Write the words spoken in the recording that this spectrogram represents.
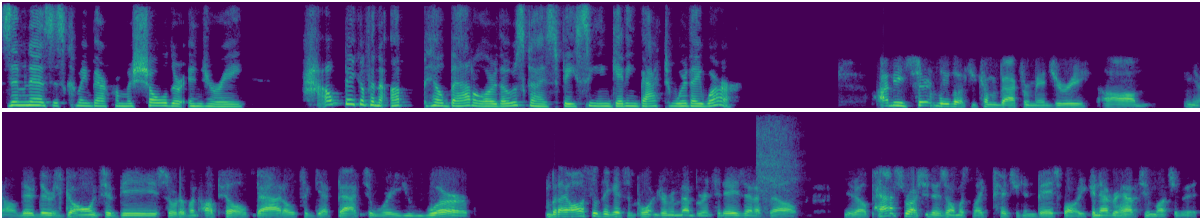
Ximines is coming back from a shoulder injury. How big of an uphill battle are those guys facing and getting back to where they were? I mean, certainly, look, you're coming back from injury. Um, you know, there, there's going to be sort of an uphill battle to get back to where you were. But I also think it's important to remember in today's NFL, you know, pass rushing is almost like pitching in baseball. You can never have too much of it.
